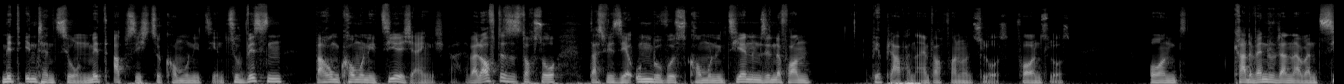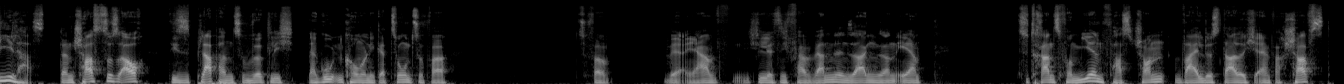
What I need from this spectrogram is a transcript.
Mit Intention, mit Absicht zu kommunizieren. Zu wissen, warum kommuniziere ich eigentlich gerade. Weil oft ist es doch so, dass wir sehr unbewusst kommunizieren im Sinne von, wir plappern einfach von uns los, vor uns los. Und gerade wenn du dann aber ein Ziel hast, dann schaffst du es auch, dieses Plappern zu wirklich einer guten Kommunikation zu ver, zu ver, ja, ich will jetzt nicht verwandeln sagen, sondern eher zu transformieren fast schon, weil du es dadurch einfach schaffst,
